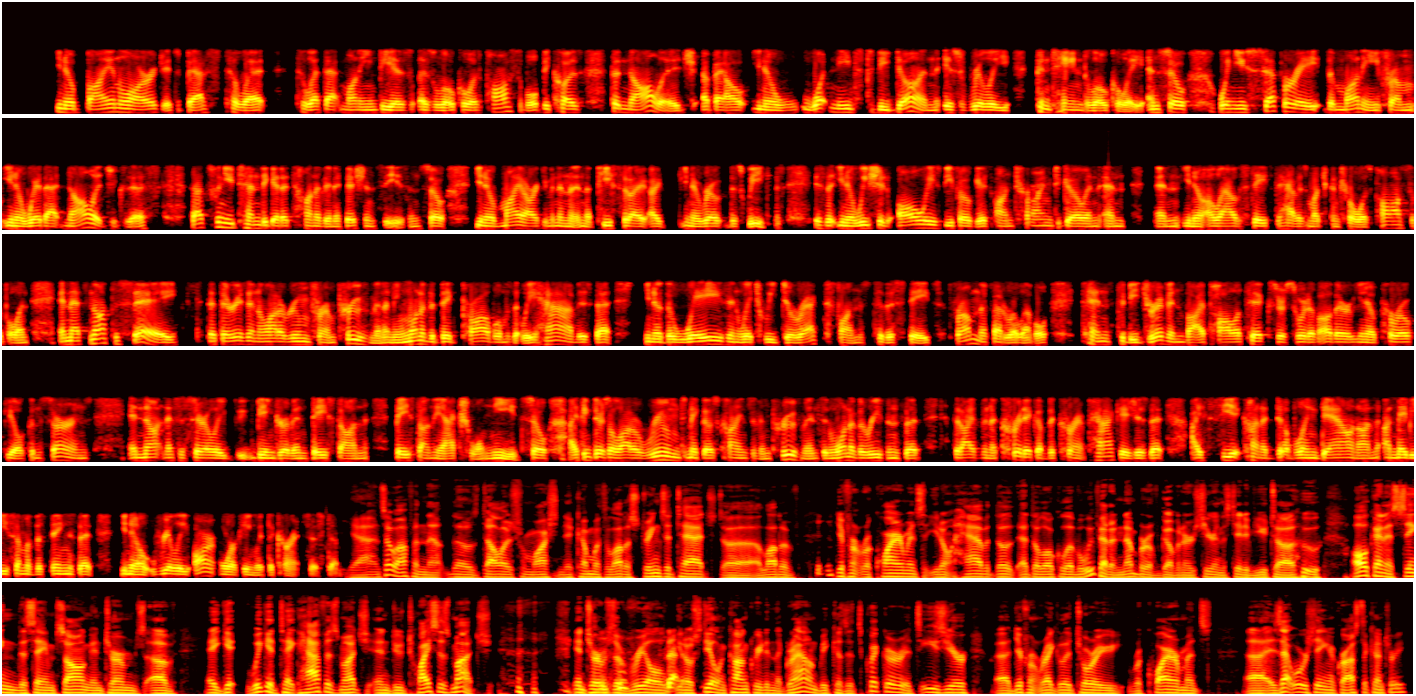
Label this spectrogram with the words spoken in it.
you know, by and large, it's best to let to let that money be as, as local as possible because the knowledge about you know what needs to be done is really contained locally. And so when you separate the money from you know where that knowledge exists that's when you tend to get a ton of inefficiencies. And so you know my argument in the, in the piece that I, I you know wrote this week is, is that you know we should always be focused on trying to go and and and you know allow the states to have as much control as possible. And and that's not to say that there isn't a lot of room for improvement. I mean one of the big problems that we have is that you know the ways in which we direct funds to the states from the federal level tends to be driven by politics or sort of other you know parochial concerns and not necessarily being driven based on based on the actual needs. So I think there's a lot of room to make those kinds of improvements. And one of the reasons that that I've been a critic of the current package is that I see it kind of doubling down on on maybe some of the things that you know really aren't working with the current system. Yeah, and so often that, those dollars from Washington come with a lot of strings attached, uh, a lot of different requirements that you don't have at the at the local level. We've had a number of governors here in the state of Utah who all kind of sing the same song in terms of hey, get, we could take half as much and do twice as much in terms of real, you know, steel and concrete in the ground because it's quicker, it's easier, uh, different regulatory requirements. Uh, is that what we're seeing across the country?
